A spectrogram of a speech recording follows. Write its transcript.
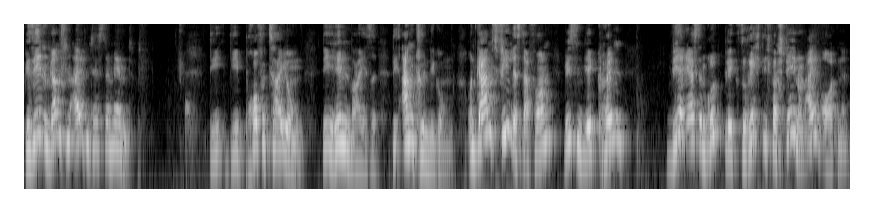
Wir sehen im ganzen Alten Testament die, die Prophezeiungen, die Hinweise, die Ankündigungen. Und ganz vieles davon, wissen wir, können wir erst im Rückblick so richtig verstehen und einordnen.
